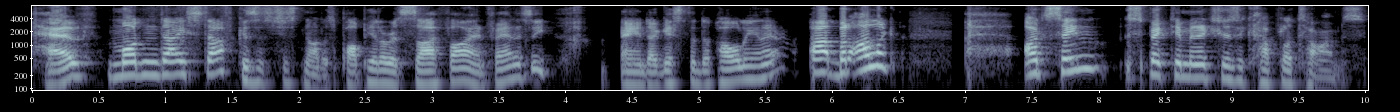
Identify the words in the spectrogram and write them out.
have modern day stuff because it's just not as popular as sci-fi and fantasy, and I guess the Napoleon era. Uh, but I like. I'd seen Spectre miniatures a couple of times,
